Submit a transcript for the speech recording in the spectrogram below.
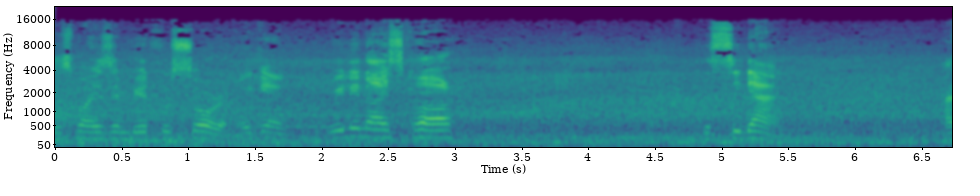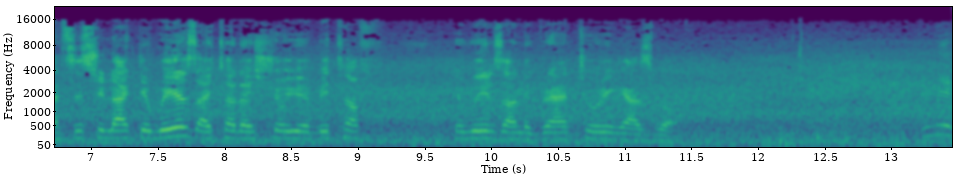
This one is in beautiful Soul Red. Again, really nice car. The sedan. And since you like the wheels, I thought I'd show you a bit of the wheels on the Grand Touring as well. Give me a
